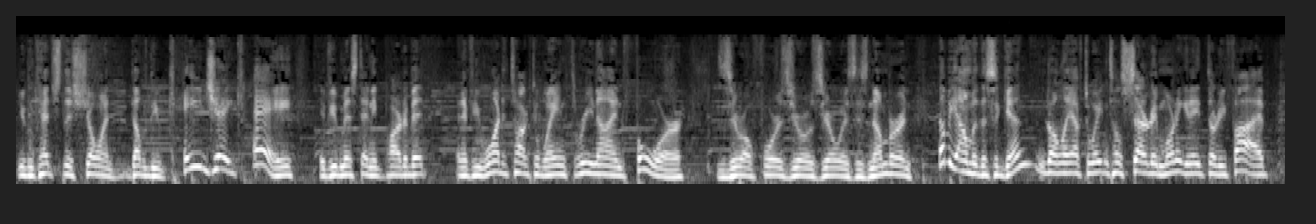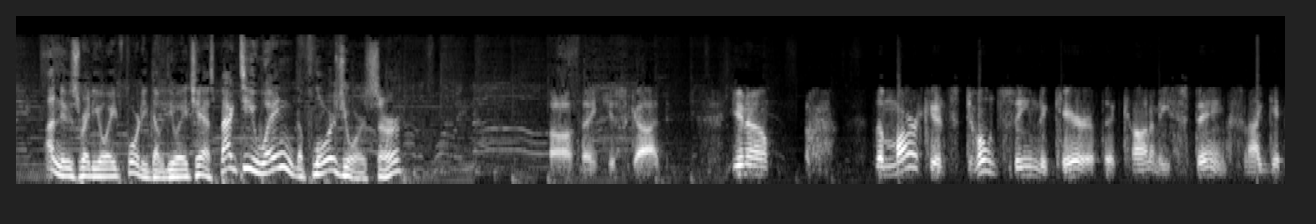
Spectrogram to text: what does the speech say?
you can catch this show on WKJK if you missed any part of it. And if you want to talk to Wayne, 394 0400 is his number. And he'll be on with us again. You only have to wait until Saturday morning at 835 on News Radio 840 WHAS. Back to you, Wayne. The floor is yours, sir. Oh, thank you, Scott. You know, the markets don't seem to care if the economy stinks. And I get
